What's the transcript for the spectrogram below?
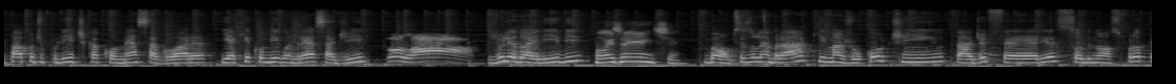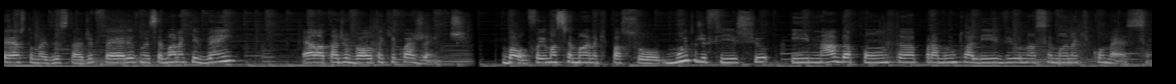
Papo de Política começa agora e aqui comigo Andréa Sadi. Olá! Júlia Doailib. Oi, gente. Bom, preciso lembrar que Maju Coutinho está de férias, sob nosso protesto, mas está de férias. Mas semana que vem ela está de volta aqui com a gente. Bom, foi uma semana que passou muito difícil e nada aponta para muito alívio na semana que começa.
